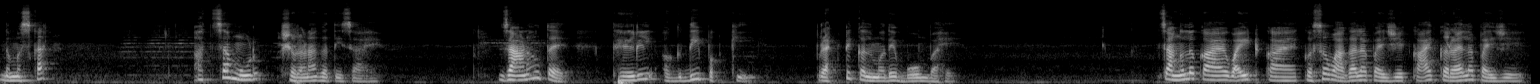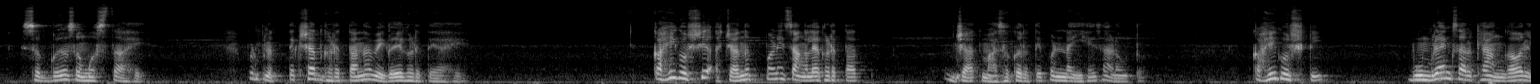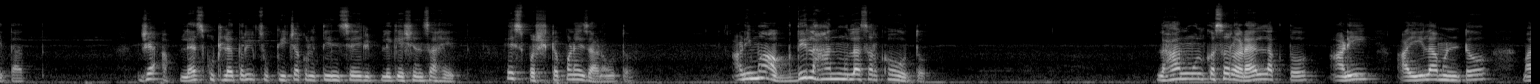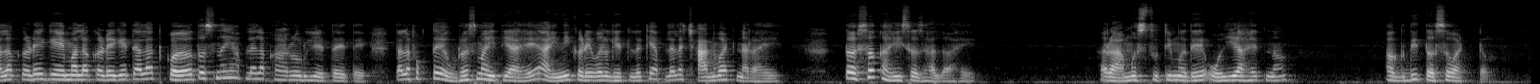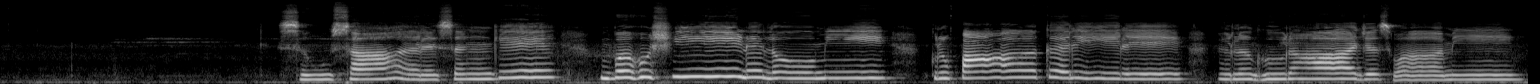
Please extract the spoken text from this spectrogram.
नमस्कार. आजचा मूड शरणागतीचा आहे. जाणवतं आहे थेअरी अगदी पक्की प्रॅक्टिकलमध्ये बोंब आहे. चांगलं काय वाईट काय कसं वागायला पाहिजे काय करायला पाहिजे सगळं समजतं आहे. पण प्रत्यक्षात घडताना वेगळे घडते आहे. काही गोष्टी अचानकपणे चांगल्या घडतात ज्यात माझं करते पण नाही हे जाणवतं. काही गोष्टी बुमरँगसारख्या अंगावर येतात. जे आपल्याच कुठल्या तरी चुकीच्या कृतींचे रिप्लिकेशन्स आहेत हे स्पष्टपणे जाणवतं. आणि मग अगदी लहान मुलासारखं होतं. लहान मूल कसं रडायला लागतं आणि आईला म्हणतं मला कडे घे मला कडे घे त्याला कळतच नाही आपल्याला का रडू येतं येते. त्याला फक्त एवढंच माहिती आहे आईनी कडेवर घेतलं की आपल्याला छान वाटणार आहे. तसं काहीसं झालं आहे. रामस्तुतीमध्ये ओळी आहेत ना अगदी तसं वाटतं. संसार संगे बहुशीणलो लोमी कृपा करी रे रघुराज स्वामी.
